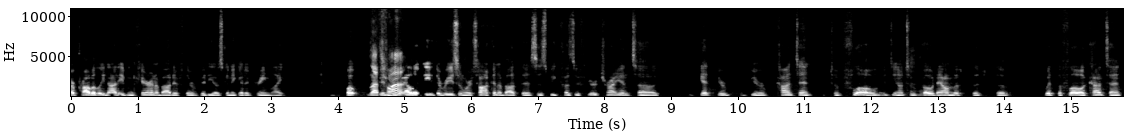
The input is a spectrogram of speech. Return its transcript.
are probably not even caring about if their video is going to get a green light. But that's in fine. reality, the reason we're talking about this is because if you're trying to get your your content to flow, you know, to mm-hmm. go down the, the the with the flow of content,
